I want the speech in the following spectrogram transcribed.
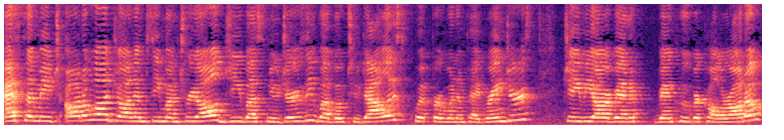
SMH Ottawa, John MC Montreal, G Bus New Jersey, Webo2 Dallas, Quipper Winnipeg Rangers, JVR Van Vancouver Colorado,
